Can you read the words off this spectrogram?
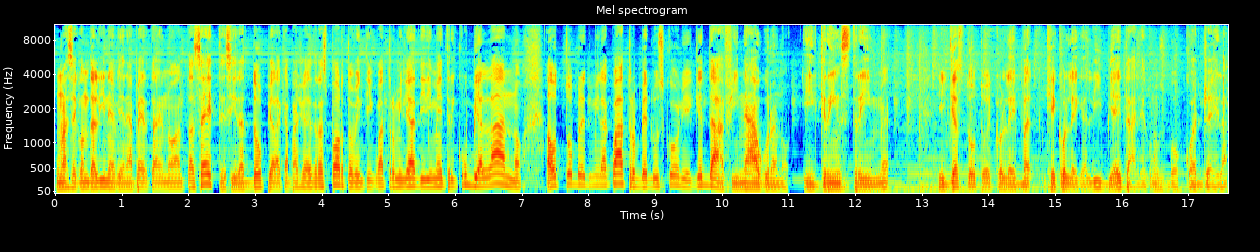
una seconda linea viene aperta nel 97, si raddoppia la capacità di trasporto, 24 miliardi di metri cubi all'anno. A ottobre 2004 Berlusconi e Gheddafi inaugurano il Green Stream, il gasdotto che collega, che collega Libia e Italia con sbocco a Gela.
